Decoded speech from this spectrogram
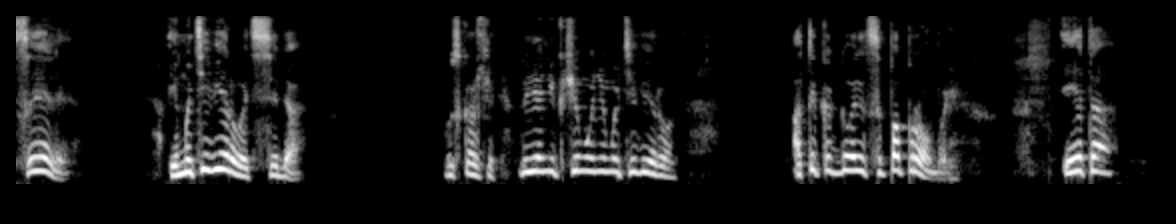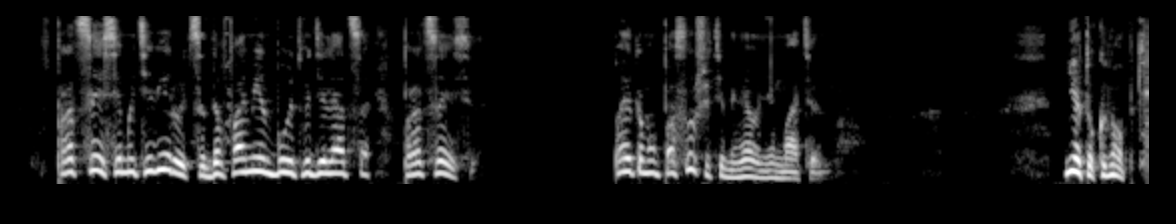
цели, и мотивировать себя. Вы скажете, да я ни к чему не мотивирован. А ты, как говорится, попробуй. И это в процессе мотивируется, дофамин будет выделяться в процессе. Поэтому послушайте меня внимательно. Нету кнопки,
